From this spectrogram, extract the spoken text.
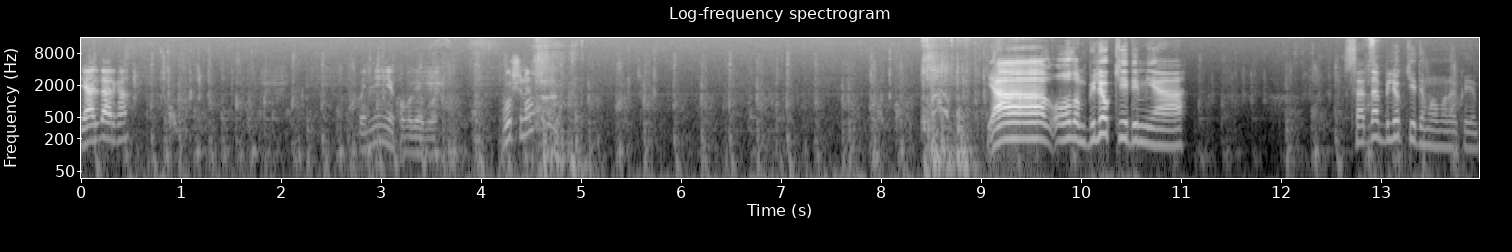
Geldi arkan. Beni niye kovalıyor bu? Vur şunu. Ya oğlum blok yedim ya. Senden blok yedim amına koyayım.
